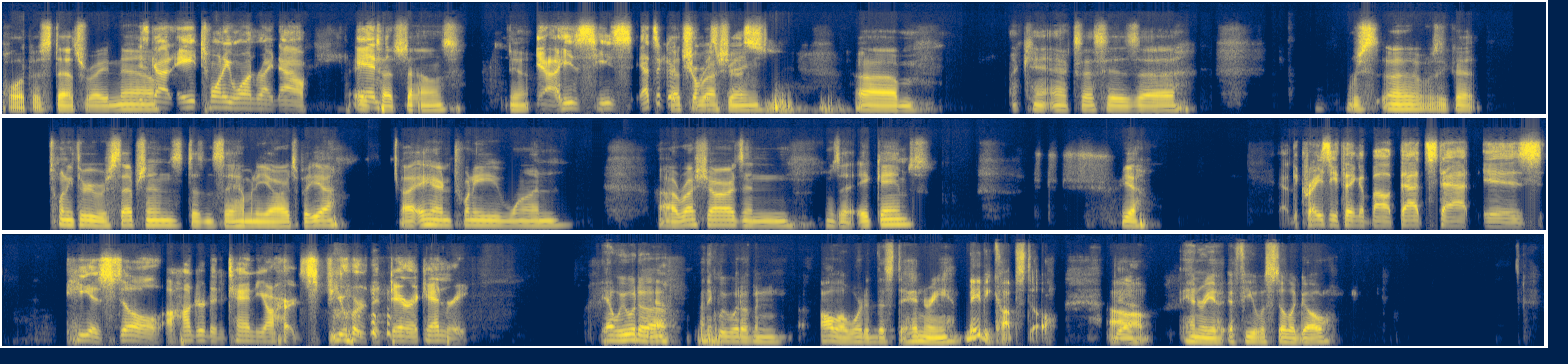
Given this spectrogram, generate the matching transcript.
Pull up his stats right now. He's got 821 right now. eight and- touchdowns. Yeah, Yeah, he's he's that's a good That's choice. rushing. Chris. Um, I can't access his. Uh, rec- uh, was he got? Twenty three receptions. Doesn't say how many yards, but yeah, uh, eight hundred twenty one uh, rush yards and was it eight games? Yeah, Yeah, The crazy thing about that stat is he is still 110 yards fewer than Derrick Henry. Yeah, we would have. Yeah. I think we would have been all awarded this to Henry, maybe Kupp still. Yeah. Um, Henry, if he was still a go.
